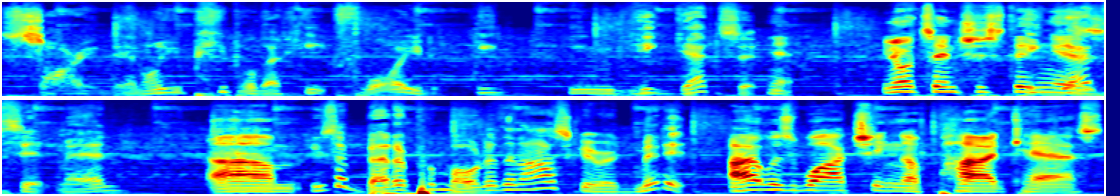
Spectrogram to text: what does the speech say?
Sorry, man. All you people that hate Floyd, he he, he gets it. Yeah. you know what's interesting He interesting gets it, man. Um, He's a better promoter than Oscar. Admit it. I was watching a podcast,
